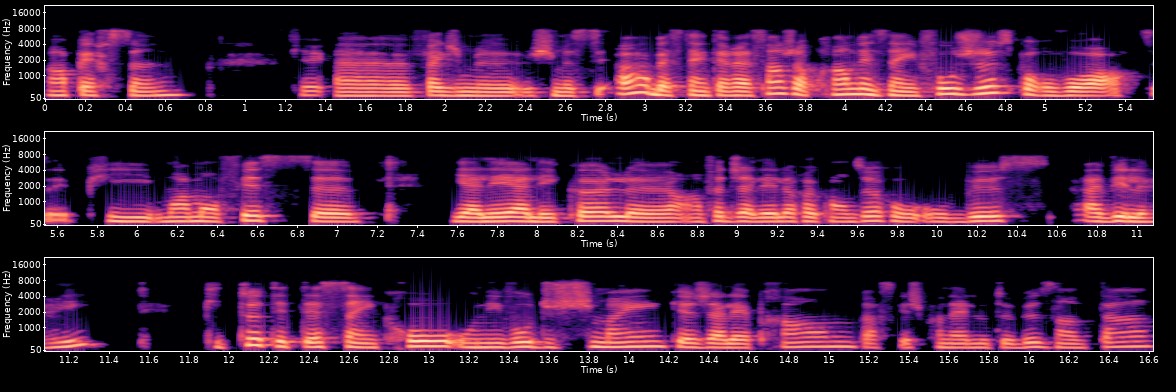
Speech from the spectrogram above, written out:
en personne. fait que je me, je me suis dit, ah, ben c'est intéressant, je vais prendre les infos juste pour voir. Puis moi, mon fils, il allait à l'école, en fait, j'allais le reconduire au, au, bus à Villeray. Puis tout était synchro au niveau du chemin que j'allais prendre parce que je prenais l'autobus dans le temps.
